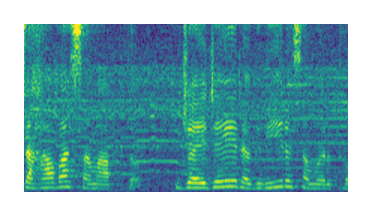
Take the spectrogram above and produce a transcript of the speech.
सहावा समाप्त. जय जय रघुवीर समर्थ.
